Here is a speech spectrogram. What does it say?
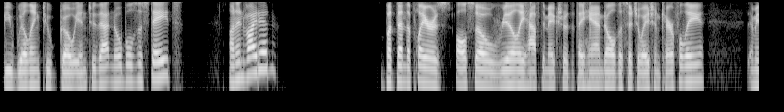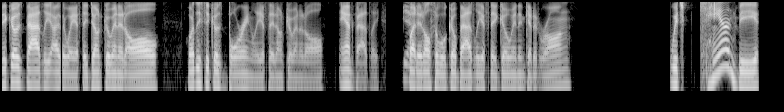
be willing to go into that noble's estate uninvited. But then the players also really have to make sure that they handle the situation carefully. I mean, it goes badly either way if they don't go in at all, or at least it goes boringly if they don't go in at all, and badly. Yeah. But it also will go badly if they go in and get it wrong, which can be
